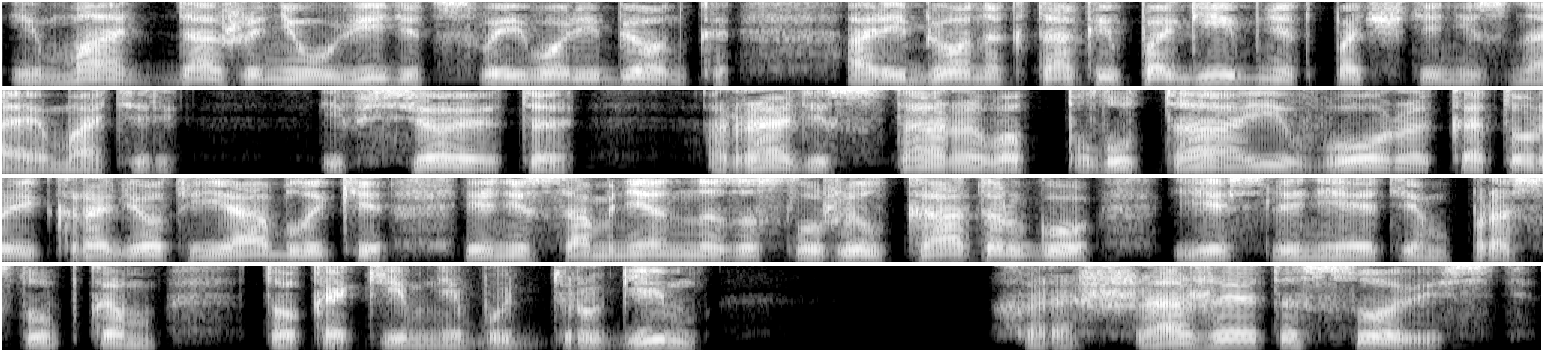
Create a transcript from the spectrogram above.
И мать даже не увидит своего ребенка, а ребенок так и погибнет, почти не зная матери. И все это ради старого плута и вора, который крадет яблоки и, несомненно, заслужил каторгу, если не этим проступком, то каким-нибудь другим. Хороша же эта совесть,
